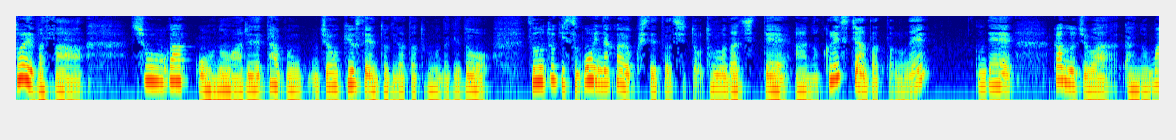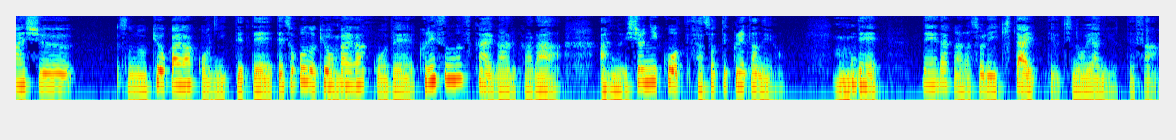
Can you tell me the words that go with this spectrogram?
例えばさ小学校のあれで多分上級生の時だったと思うんだけどその時すごい仲良くしてた人友達ってあのクリスチャンだったのね。で彼女はあの毎週その教会学校に行っててでそこの教会学校でクリスマス会があるから、あの一緒に行こうって誘ってくれたのよ。うんででだからそれ行きたいってうちの親に言ってさ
